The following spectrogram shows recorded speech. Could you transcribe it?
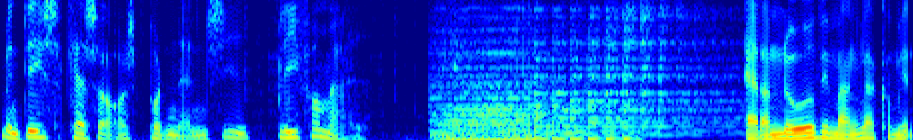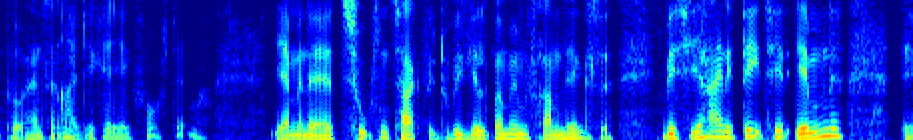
men det kan så også på den anden side blive for meget. Er der noget, vi mangler at komme ind på, Hans Henrik? Nej, det kan jeg ikke forestille mig. Jamen, uh, tusind tak, fordi du vil hjælpe mig med min fremlæggelse. Hvis I har en idé til et emne, uh,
